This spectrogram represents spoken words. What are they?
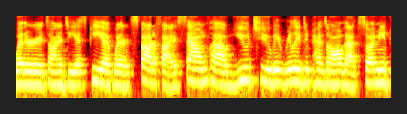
whether it's on a DSP, whether it's Spotify, SoundCloud, YouTube, it really depends on all of that. So, I mean,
